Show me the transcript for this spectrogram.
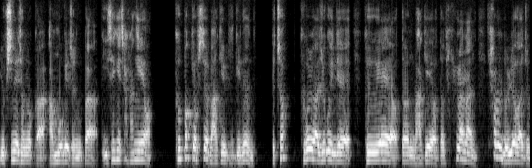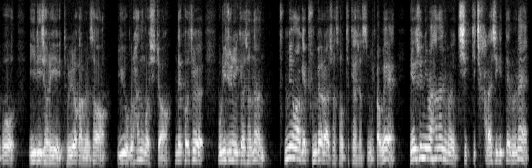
육신의 정욕과 안목의 정욕과 이생의 자랑이에요. 그것밖에 없어요. 마귀의 무기는 그쵸? 그걸 가지고 이제 그의 어떤 마귀의 어떤 현란한 혀를 놀려가지고 이리저리 돌려가면서 유혹을 하는 것이죠. 근데 그것을 우리 주님께서는 분명하게 분별하셔서 어떻게 하셨습니까? 왜? 예수님은 하나님을 짓기 잘하시기 때문에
